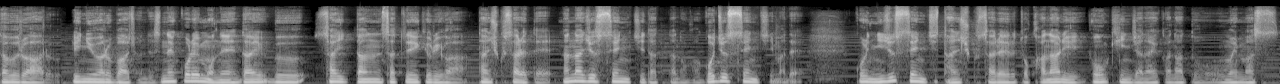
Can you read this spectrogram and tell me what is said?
WR リニューアルバージョンですね。これもね、だいぶ最短撮影距離が短縮されて70センチだったのが50センチまでこれ20センチ短縮されるとかなり大きいんじゃないかなと思います。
